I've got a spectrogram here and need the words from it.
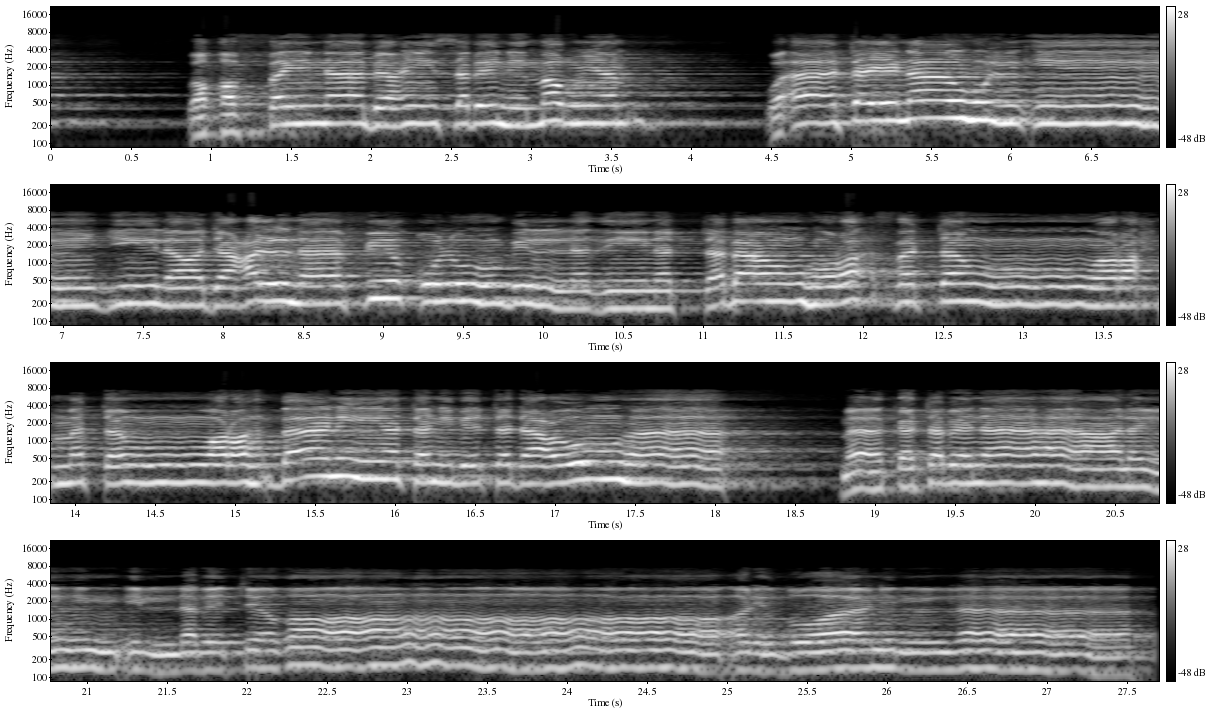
وقفينا بعيسى بن مريم وآتيناه الإنجيل وجعلنا في قلوب الذين اتبعوه رأفة ورحمة ورهبانية ابتدعوها ما كتبناها عليهم إلا ابتغاء رضوان الله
